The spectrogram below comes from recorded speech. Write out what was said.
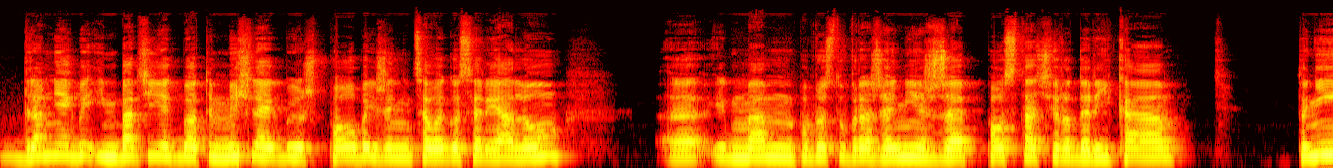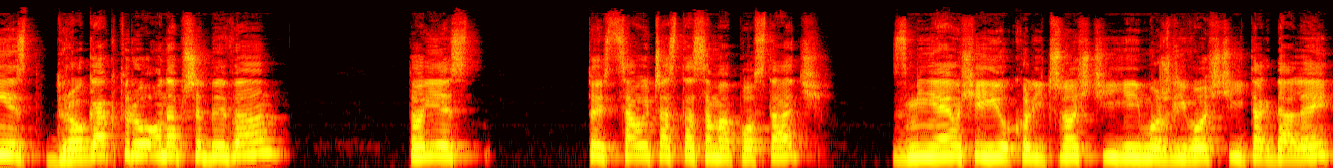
dla mnie jakby im bardziej jakby o tym myślę, jakby już po obejrzeniu całego serialu, e, i mam po prostu wrażenie, że postać Roderika to nie jest droga, którą ona przebywa, to jest, to jest cały czas ta sama postać, zmieniają się jej okoliczności, jej możliwości i tak dalej.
